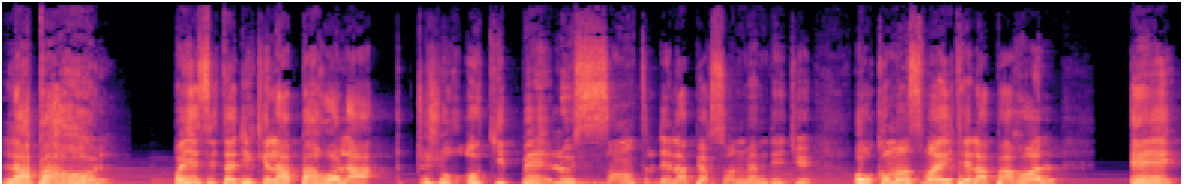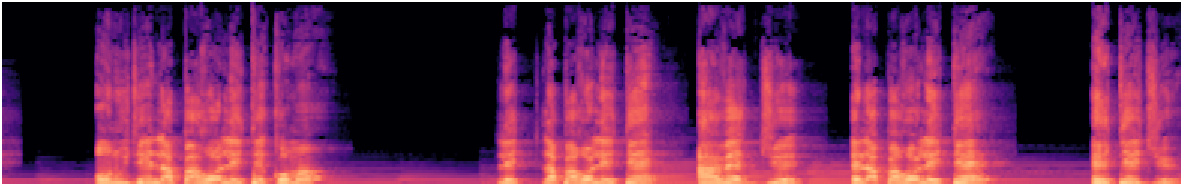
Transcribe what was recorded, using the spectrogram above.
La parole. Voyez, c'est-à-dire que la parole a toujours occupé le centre de la personne même de Dieu. Au commencement était la parole et on nous dit la parole était comment? La parole était avec Dieu et la parole était était Dieu.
